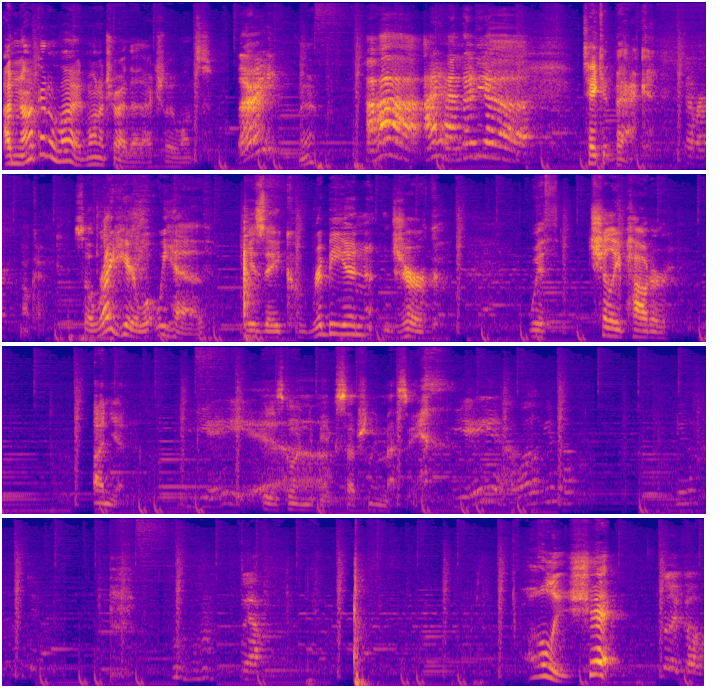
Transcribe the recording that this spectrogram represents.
I'm not gonna lie, I'd want to try that actually once. All right. Yeah. Haha! I had an idea. Take it back. Never. Okay. So right here, what we have is a Caribbean jerk with chili powder onion. Yeah. It is going to be exceptionally messy. Yeah, well, you know. You know what to do. yeah. Holy shit! Really go.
